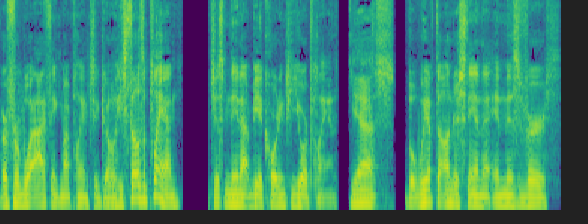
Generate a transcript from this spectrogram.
or for what I think my plan should go. He still has a plan, just may not be according to your plan. Yes. But we have to understand that in this verse,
